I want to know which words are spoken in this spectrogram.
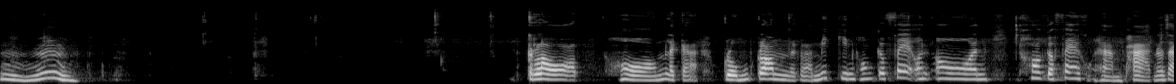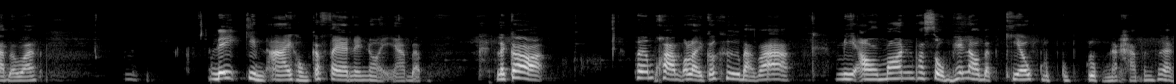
อืมกรอบหอมแล้วก็กลมกล่อมแล้วก็มีกลิ่นของกาแฟอ่อนๆข้อกาแฟของหามผาดเนอะจ๊ะแบบว่า ได้กลิ่นอายของกาแฟหน่อยๆอะแบบ แล้วก็เพิ่มความอร่อยก็คือแบบว่า มีอัลมอนด์ผสมให้เราแบบเคี้ยวกรุบๆๆนะคะ เพื่อน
